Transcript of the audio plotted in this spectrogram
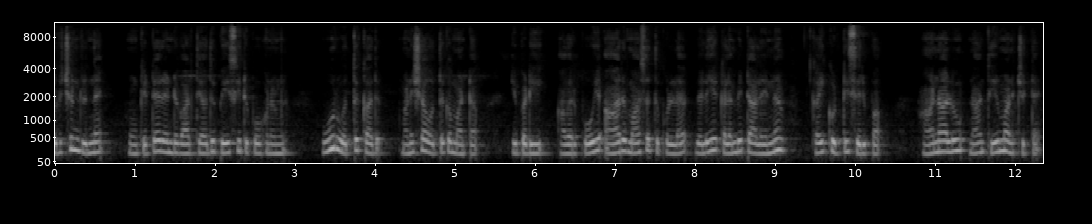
துடிச்சுன்னு இருந்தேன். உன்கிட்ட ரெண்டு வார்த்தையாவது பேசிட்டு போகணும்னு. ஊர் ஒத்துக்காது. மனுஷா ஒத்துக்க மாட்டான் இப்படி அவர் போய் ஆறு மாதத்துக்குள்ளே வெளியே கிளம்பிட்டாளேன்னு கைகொட்டி சிரிப்பா. ஆனாலும் நான் தீர்மானிச்சிட்டேன்.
